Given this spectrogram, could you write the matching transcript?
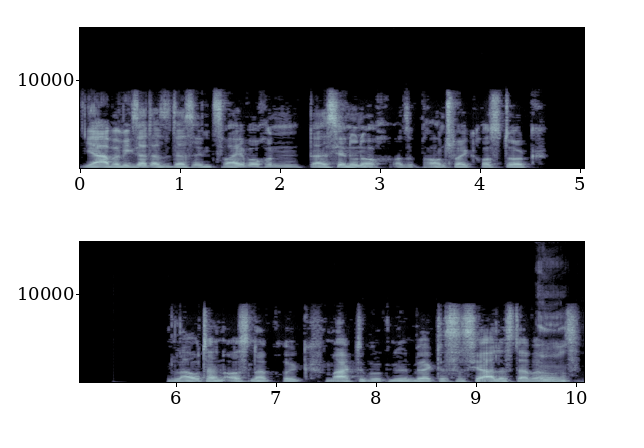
Ja, aber wie gesagt, also das in zwei Wochen, da ist ja nur noch, also Braunschweig, Rostock, Lautern, Osnabrück, Magdeburg, Nürnberg, das ist ja alles da bei mhm. uns.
